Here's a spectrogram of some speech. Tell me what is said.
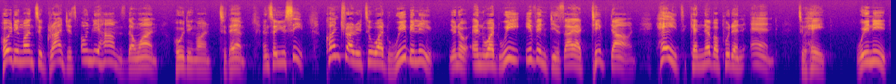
Holding on to grudges only harms the one holding on to them. And so you see, contrary to what we believe, you know, and what we even desire deep down, hate can never put an end to hate. We need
